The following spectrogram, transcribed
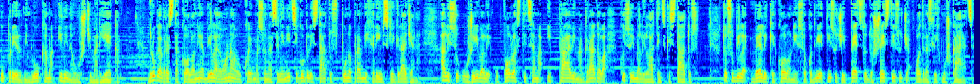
u prirodnim lukama ili na ušćima rijeka. Druga vrsta kolonija bila je ona u kojima su naseljenici gubili status punopravnih rimskih građana, ali su uživali u povlasticama i pravima gradova koji su imali latinski status. To su bile velike kolonije s oko 2500 do 6000 odraslih muškaraca.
